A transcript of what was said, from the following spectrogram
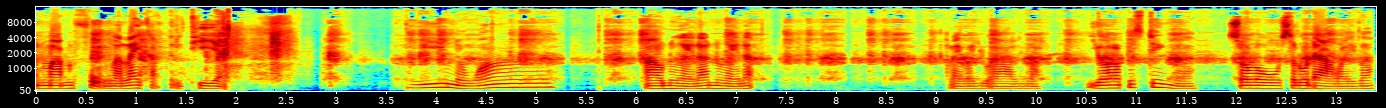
มันมาเป็นฝูงอะไล่กัดแต่ละทีอะ วิ่งหน่อยวะเอาเหนื่อยแล้วเหนื่อยแล้วอะไรวะ you are อะไรวะ you are pisting เหรอ slow slow down อะไรวะ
